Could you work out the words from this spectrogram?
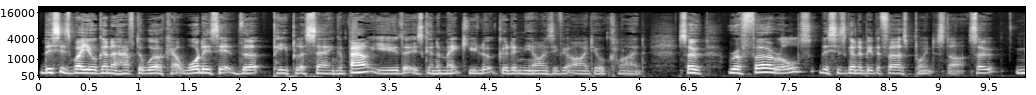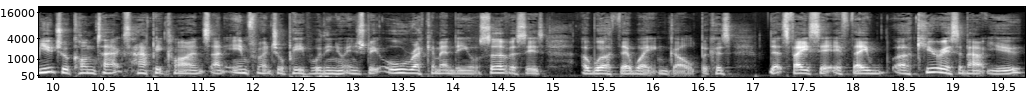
this is where you're going to have to work out what is it that people are saying about you that is going to make you look good in the eyes of your ideal client. So referrals, this is going to be the first point to start. So mutual contacts, happy clients and influential people within your industry all recommending your services are worth their weight in gold because let's face it, if they are curious about you,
